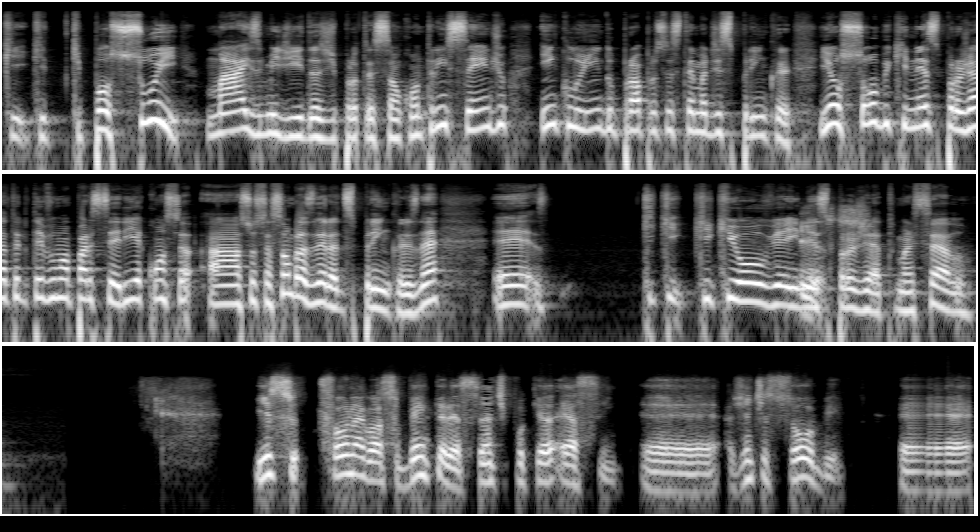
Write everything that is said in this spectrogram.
que, que, que, possui mais medidas de proteção contra incêndio, incluindo o próprio sistema de sprinkler. E eu soube que nesse projeto ele teve uma parceria com a Associação Brasileira de Sprinklers, né? O é, que, que, que, houve aí Isso. nesse projeto, Marcelo? Isso foi um negócio bem interessante, porque é assim, é, a gente soube é,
